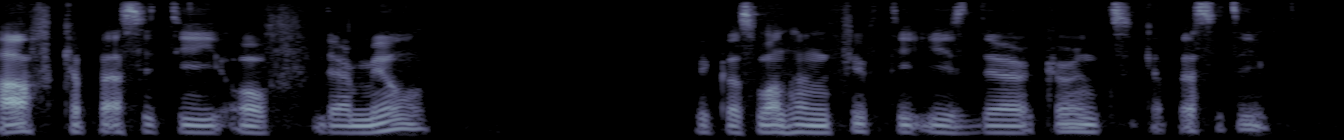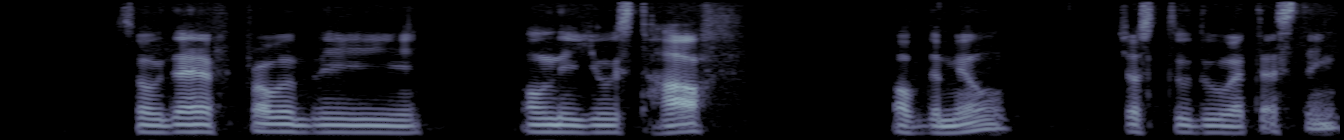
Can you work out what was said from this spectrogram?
half capacity of their mill because 150 is their current capacity. So they have probably only used half of the mill just to do a testing.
